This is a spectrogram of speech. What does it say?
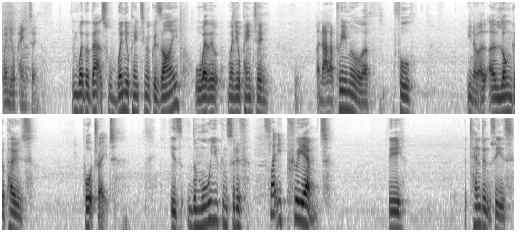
when you're painting. And whether that's when you're painting a grisaille or whether when you're painting an alla prima or a full, you know, a, a longer pose portrait, is the more you can sort of slightly preempt the, the tendencies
